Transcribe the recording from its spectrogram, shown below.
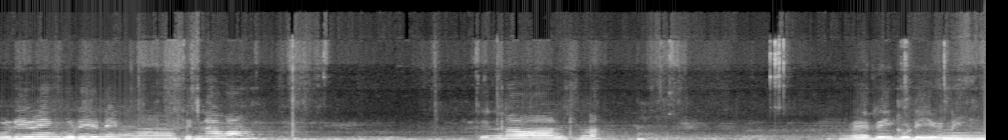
good evening good evening మా తిన్నావా? తిన్నావా అంటున్నా. వెరీ గుడ్ ఈవినింగ్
